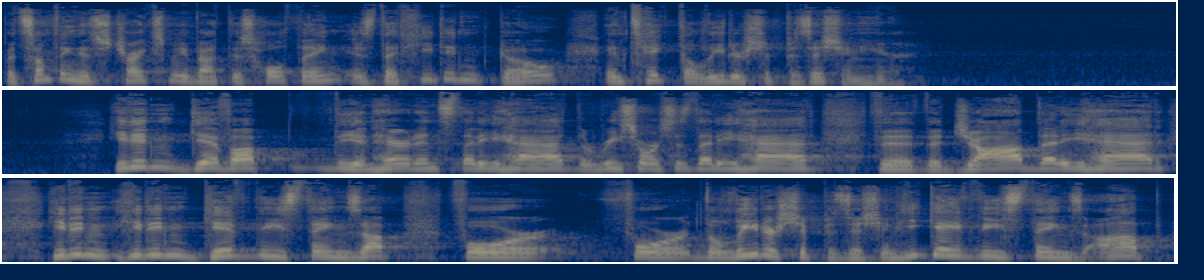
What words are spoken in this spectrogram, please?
but something that strikes me about this whole thing is that he didn't go and take the leadership position here he didn't give up the inheritance that he had, the resources that he had, the, the job that he had. He didn't, he didn't give these things up for, for the leadership position. He gave these things up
